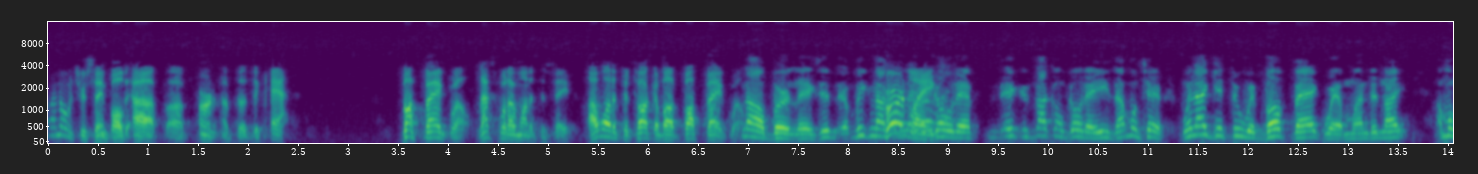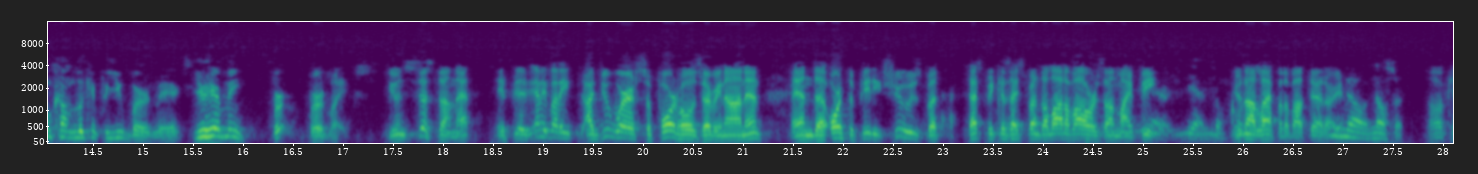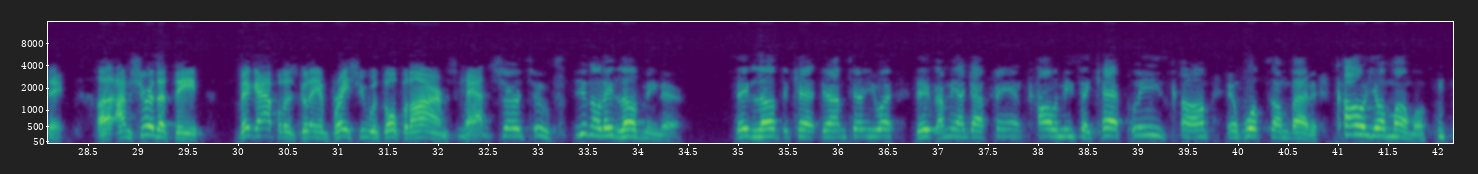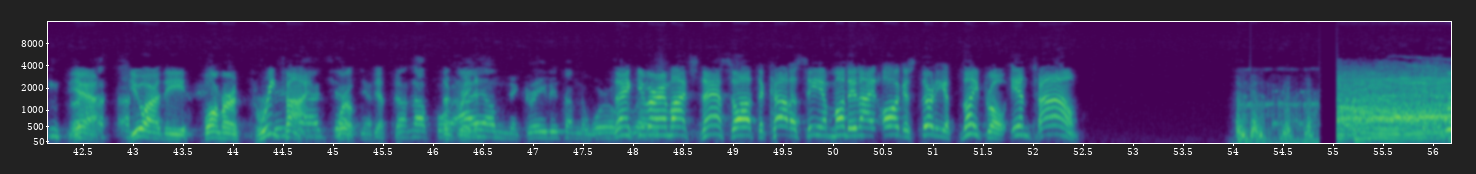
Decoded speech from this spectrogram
I know what you're saying, Baldy. Uh, uh, Ern, uh, the, the cat. Buff Bagwell. That's what I wanted to say. I wanted to talk about Buff Bagwell. No, bird legs. It, we're not Bird gonna let it legs? go there. It's not gonna go there easy. I'm gonna tell you, when I get through with Buff Bagwell Monday night, I'm gonna come looking for you, bird legs. You hear me? Bir- bird legs. You insist on that. If there's anybody, I do wear support hose every now and then and uh, orthopedic shoes, but that's because I spend a lot of hours on my feet. Yes, of course. You're not laughing about that, are you? No, no, sir. Okay. Uh, I'm sure that the Big Apple is going to embrace you with open arms, Cat. Sure too. You know, they love me there. They love the cat there. I'm telling you what, they, I mean, I got fans calling me, say, cat, please come and whoop somebody. Call your mama. Yeah, you are the former three-time world. champion. the- not, not for, the I am the greatest. I'm the world. Thank you very much, Nassau at the Coliseum Monday night, August 30th, Nitro in town. We're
